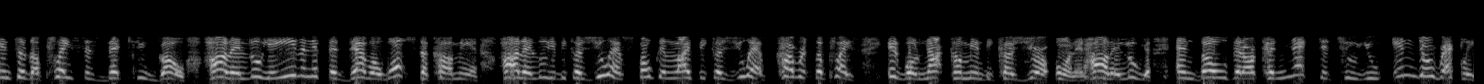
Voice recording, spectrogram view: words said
into the places that you go. Hallelujah. Even if the devil wants to come in. Hallelujah. Because you have spoken life, because you have covered the place, it will not come in because you're on it. Hallelujah. And those that are connected to you indirectly,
